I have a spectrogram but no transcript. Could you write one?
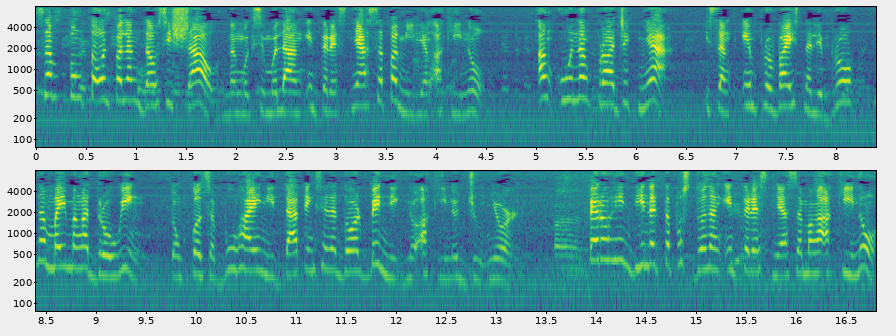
Sampung taon pa lang daw si Xiao nang magsimula ang interes niya sa pamilyang Aquino. Ang unang project niya, isang improvised na libro na may mga drawing tungkol sa buhay ni dating Senador Benigno Aquino Jr. Pero hindi nagtapos doon ang interes niya sa mga Aquino,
